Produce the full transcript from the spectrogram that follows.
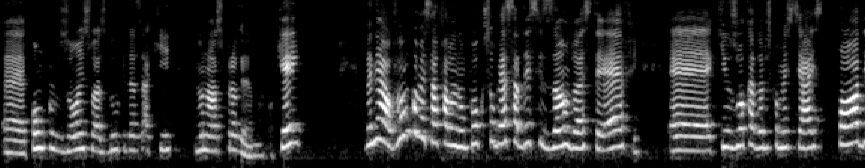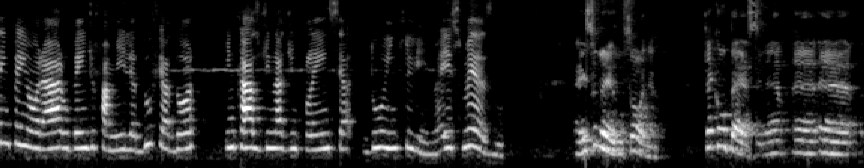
eh, conclusões, suas dúvidas aqui no nosso programa, ok? Daniel, vamos começar falando um pouco sobre essa decisão do STF eh, que os locadores comerciais podem penhorar o bem de família do fiador em caso de inadimplência do inquilino. É isso mesmo? É isso mesmo, Sônia. O que acontece, né? É, é,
